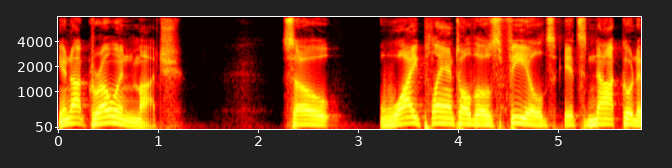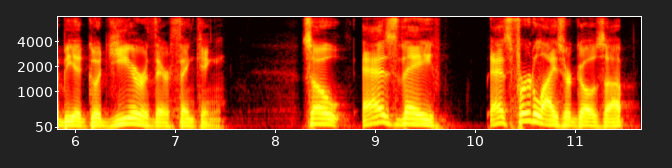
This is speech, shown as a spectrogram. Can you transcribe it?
you're not growing much. So, why plant all those fields? It's not going to be a good year, they're thinking. So, as they as fertilizer goes up,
